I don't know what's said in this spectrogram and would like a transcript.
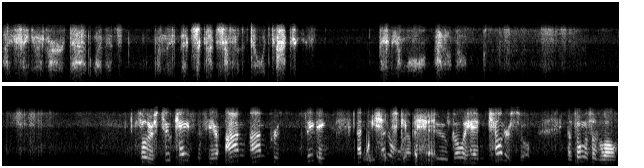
I think I've heard that when it's when they, it's got something to do with Nazis. Maybe I'm wrong. I don't know. So there's two cases here. I'm I'm proceeding at the We federal level ahead. to go ahead and countersue. And someone says, well,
